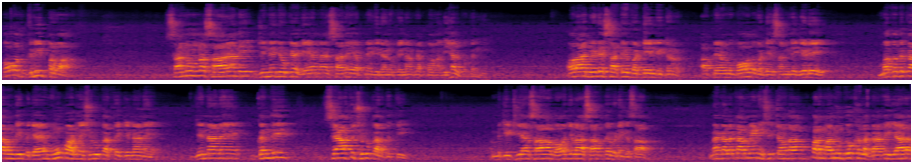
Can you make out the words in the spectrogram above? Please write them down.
ਬਹੁਤ ਗਰੀਬ ਪਰਿਵਾਰ। ਸਾਨੂੰ ਉਹਨਾਂ ਸਾਰਿਆਂ ਦੀ ਜਿੰਨੇ ਜੋ ਹੈਗੇ ਆ, ਮੈਂ ਸਾਰੇ ਆਪਣੇ ਵੀਰਾਂ ਨੂੰ ਕਹਿਣਾ ਕਿ ਆਪਾਂ ਉਹਨਾਂ ਦੀ ਹੈਲਪ ਕਰੀਏ। ਔਰ ਆ ਜਿਹੜੇ ਸਾਡੇ ਵੱਡੇ ਲੀਡਰ ਆਪਣੇ ਆਪ ਨੂੰ ਬਹੁਤ ਵੱਡੇ ਸਮਝਦੇ, ਜਿਹੜੇ ਮਦਦ ਕਰਨ ਦੀ ਬਜਾਏ ਮੂੰਹ ਪਾੜਨੇ ਸ਼ੁਰੂ ਕਰਤੇ ਜਿਨ੍ਹਾਂ ਨੇ ਜਿਨ੍ਹਾਂ ਨੇ ਗੰਦੀ ਸਿਆਸਤ ਸ਼ੁਰੂ ਕਰ ਦਿੱਤੀ। ਮਜੀਠੀਆ ਸਾਹਿਬ, ਔਜਲਾ ਸਾਹਿਬ ਤੇ ਵੜਿੰਗ ਸਾਹਿਬ। ਮੈਂ ਗੱਲ ਕਰਨੀ ਨਹੀਂ ਸੀ ਚਾਹੁੰਦਾ, ਪਰ ਮਨ ਨੂੰ ਦੁੱਖ ਲੱਗਾ ਕਿ ਯਾਰ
